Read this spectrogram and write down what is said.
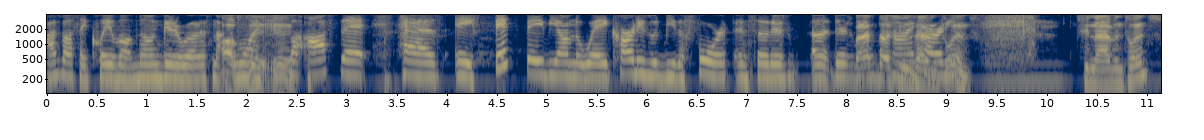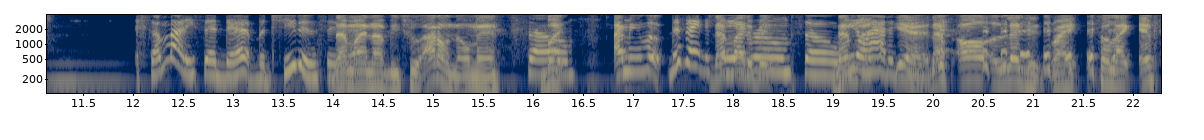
I was about to say Quavo, knowing good or well that's not the one. yeah. But Offset has a fifth baby on the way. Cardi's would be the fourth, and so there's uh there's. But I thought she was having Cardi. twins. She not having twins? Somebody said that, but she didn't say that. That might not be true. I don't know, man. so But I mean, look. this ain't the that shade have been- room, so we don't might- have to. yeah, that's all alleged, right? So like, if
